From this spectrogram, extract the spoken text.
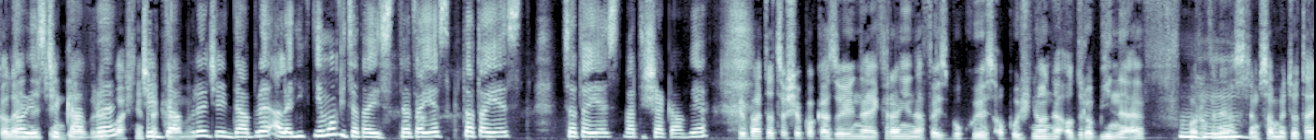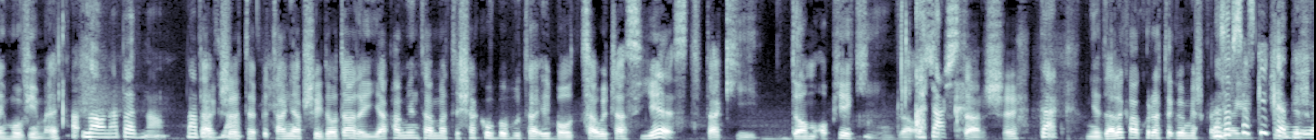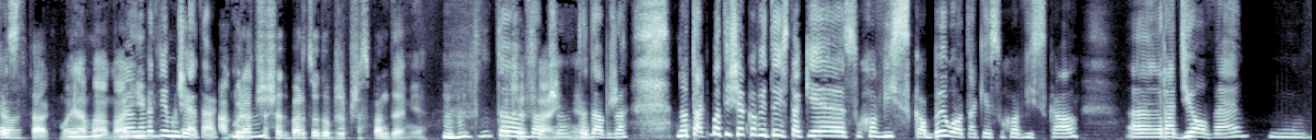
Kolejny to jest dzień ciekawe. dobry, właśnie Dzień czekamy. dobry, dzień dobry, ale nikt nie mówi, co to jest, co to jest, kto to jest, co to jest Matysiakowie. Chyba to, co się pokazuje na ekranie na Facebooku jest opóźnione odrobinę w porównaniu mm -hmm. z tym, co my tutaj mówimy. No, na pewno. Na Także pewno. te pytania przyjdą dalej. Ja pamiętam Matysiaków, bo, bo cały czas jest taki dom opieki dla osób tak. starszych. Tak. Niedaleko akurat tego mieszkania. Na Zawstawskiej Kebie jest. Tak, moja mm, mama. Ja nawet wiem gdzie, tak. Akurat mm. przyszedł bardzo dobrze przez pandemię. Mm, to Także dobrze, fajnie. to dobrze. No tak, Matysiakowie to jest takie słuchowisko, było takie słuchowisko e, radiowe,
